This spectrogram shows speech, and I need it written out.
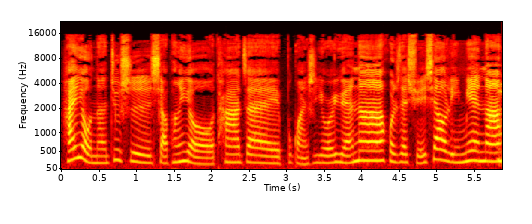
还有呢，就是小朋友他在不管是幼儿园呐、或者在学校里面呢，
